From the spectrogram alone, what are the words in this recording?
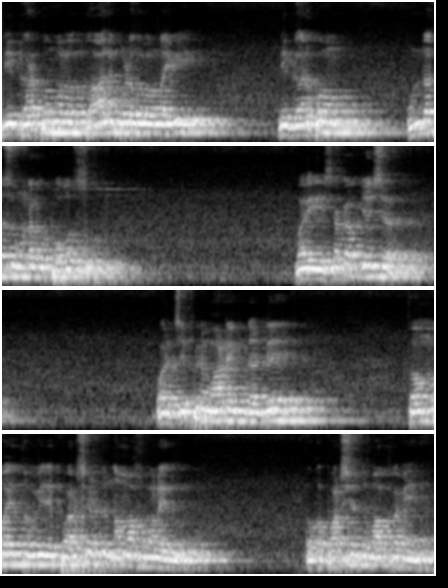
నీ గర్భంలో గాలి బుడగలు ఉన్నవి నీ గర్భం ఉండొచ్చు ఉండకపోవచ్చు. మరి చెకప్ చేశారు. వారు చెప్పిన మాట ఏమిటంటే తొంభై తొమ్మిది పర్సెంట్ నమ్మకం లేదు. ఒక పర్సెంట్ మాత్రమే.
